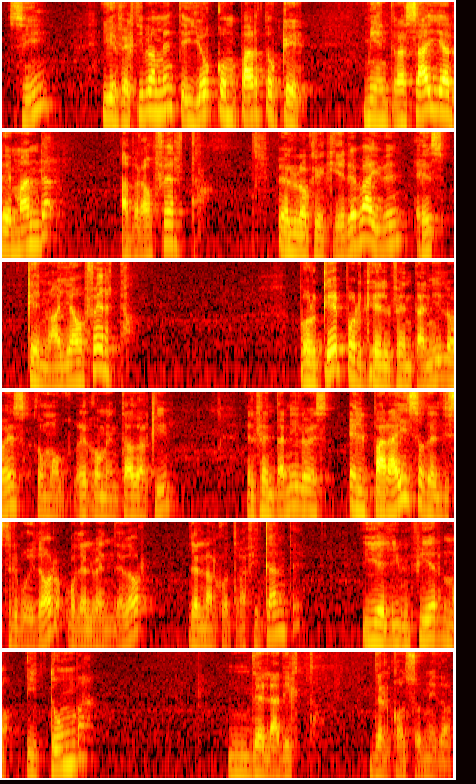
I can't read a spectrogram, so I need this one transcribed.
sí, y efectivamente yo comparto que mientras haya demanda, habrá oferta. Pero lo que quiere Biden es que no haya oferta. ¿Por qué? Porque el fentanilo es, como he comentado aquí, el fentanilo es el paraíso del distribuidor o del vendedor, del narcotraficante, y el infierno y tumba del adicto, del consumidor.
